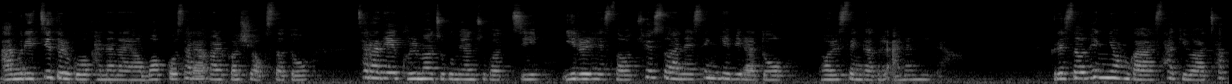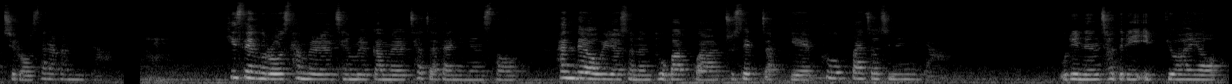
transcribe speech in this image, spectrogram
아무리 찌들고 가난하여 먹고 살아갈 것이 없어도 차라리 굶어 죽으면 죽었지 일을 해서 최소한의 생계비라도 벌 생각을 안 합니다. 그래서 횡령과 사기와 착취로 살아갑니다. 희생으로 삼을 재물감을 찾아다니면서 한데 어울려서는 도박과 주색 잡기에 푹 빠져 지냅니다. 우리는 저들이 입교하여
